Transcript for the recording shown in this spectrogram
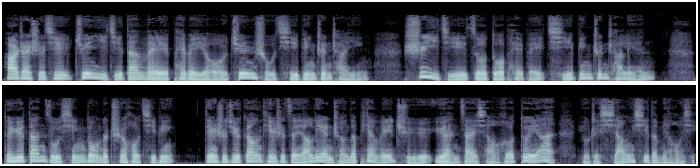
二战时期，军一级单位配备有军属骑兵侦察营，师一级则多配备骑兵侦察连。对于单组行动的斥候骑兵，电视剧《钢铁是怎样炼成的》片尾曲《远在小河对岸》有着详细的描写。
